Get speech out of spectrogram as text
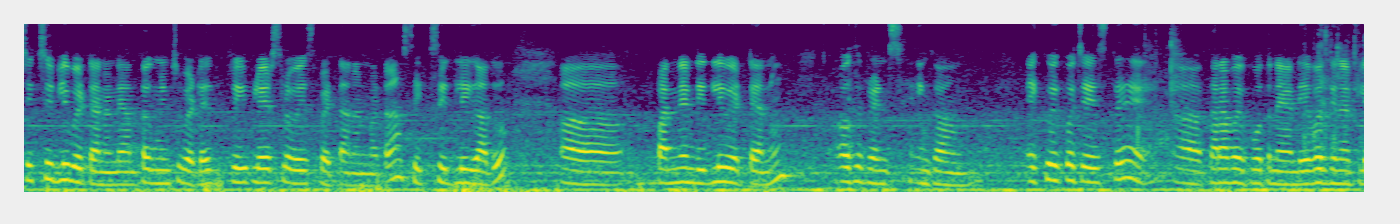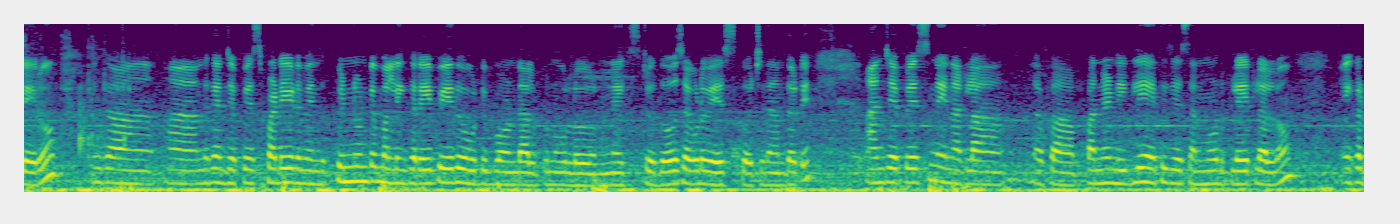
సిక్స్ ఇడ్లీ పెట్టానండి. అంతకు మించి పెట్టలేదు. త్రీ ప్లేట్స్లో వేసి పెట్టానమాట సిక్స్ ఇడ్లీ కాదు. పన్నెండు ఇడ్లీ పెట్టాను. ఓకే ఫ్రెండ్స్ ఇంకా ఎక్కువ ఎక్కువ చేస్తే ఖరాబ్ అయిపోతున్నాయండి. ఎవరు తినట్లేరు. ఇంకా అందుకని చెప్పేసి పడేయడం ఎందుకు? పిండి ఉంటే మళ్ళీ ఇంకా రేపు ఏదో ఒకటి బోండాలు పునుగులు నెక్స్ట్ దోశ కూడా వేసుకోవచ్చు దాంతో అని చెప్పేసి నేను అట్లా ఒక పన్నెండు ఇడ్లీ అయితే చేశాను మూడు ప్లేట్లలో. ఇక్కడ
